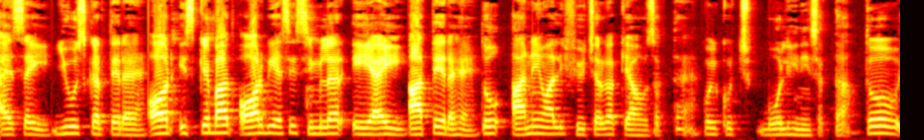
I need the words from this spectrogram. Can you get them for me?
ऐसे ही यूज़ करते रहे और इसके बाद और भी ऐसी सिमिलर एआई आते रहे तो आने वाली फ्यूचर का क्या हो सकता है? कोई कुछ बोल ही नहीं सकता। तो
